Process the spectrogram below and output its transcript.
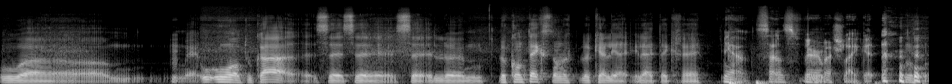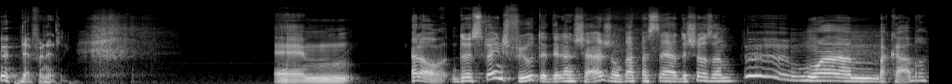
ou, euh, ou, ou en tout cas, c'est c'est- c'est le, le contexte dans le- lequel il a, il a été créé. Yeah, sounds very much like it. Definitely. Euh, alors, de Strange Fruit et de lynchage, on va passer à des choses un peu moins macabres.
